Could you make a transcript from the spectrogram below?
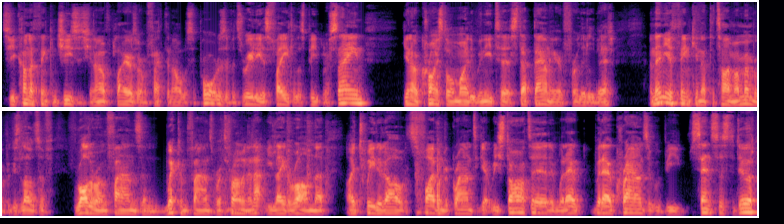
So you're kind of thinking, Jesus, you know, if players are infecting all the supporters, if it's really as fatal as people are saying, you know, Christ Almighty, we need to step down here for a little bit. And then you're thinking at the time, I remember because loads of Rotherham fans and Wycombe fans were throwing it at me later on that I tweeted, "Oh, it's 500 grand to get restarted, and without without crowds, it would be senseless to do it."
